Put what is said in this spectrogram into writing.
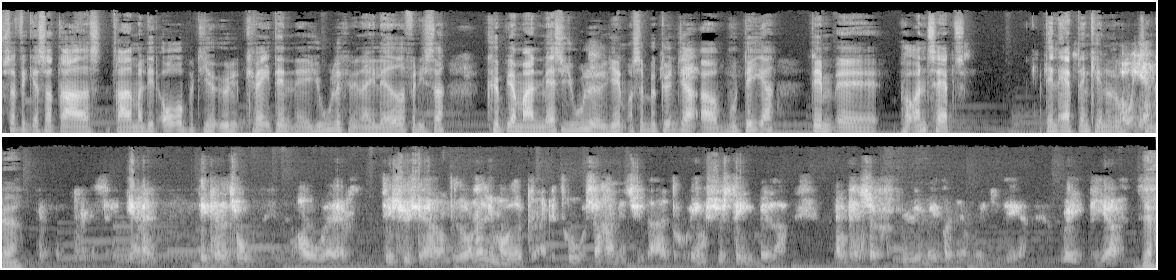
så fik jeg så drejet, drejet mig lidt over på de her øl, kvæg den øh, julekalender, I lavede, fordi så købte jeg mig en masse juleøl hjem, og så begyndte jeg at vurdere dem øh, på Untapped. Den app, den kender du, oh, ja. tænker jeg. Jamen, det kan du tro. Og øh, det synes jeg er en underlig måde at gøre det på. Så har man sit eget pointsystem, eller man kan så følge med på nogle af de der Rapier ja.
